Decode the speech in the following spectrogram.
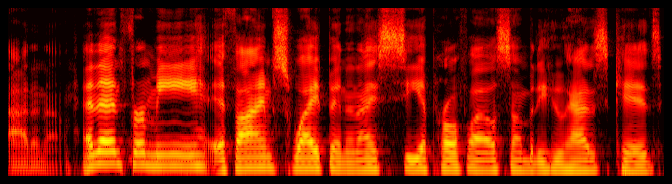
I don't know. And then for me, if I'm swiping and I see a profile of somebody who has kids,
